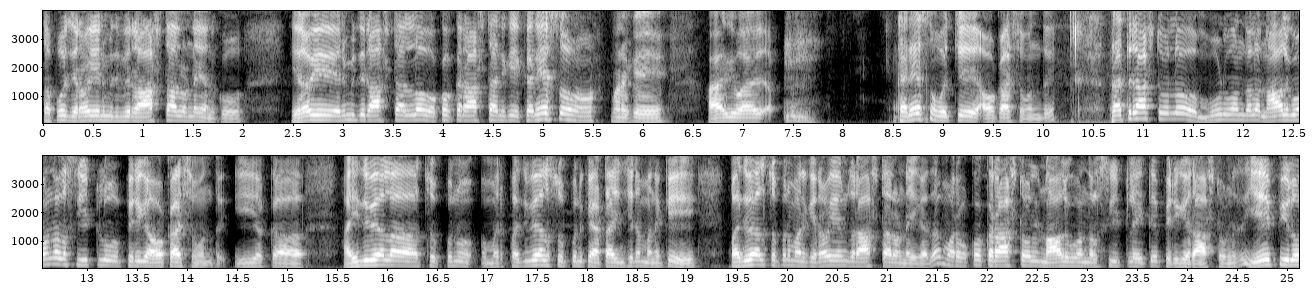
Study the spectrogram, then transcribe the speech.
సపోజ్ ఇరవై ఎనిమిది రాష్ట్రాలు ఉన్నాయి అనుకో ఇరవై ఎనిమిది రాష్ట్రాల్లో ఒక్కొక్క రాష్ట్రానికి కనీసం మనకి అది కనీసం వచ్చే అవకాశం ఉంది. ప్రతి రాష్ట్రంలో మూడు వందల నాలుగు వందల సీట్లు పెరిగే అవకాశం ఉంది. ఈ యొక్క ఐదు వేల చొప్పును మరి పదివేల చొప్పును కేటాయించిన మనకి పదివేల చొప్పున మనకి ఇరవై ఎనిమిది రాష్ట్రాలు ఉన్నాయి కదా మరి ఒక్కొక్క రాష్ట్రంలో నాలుగు వందల సీట్లు అయితే పెరిగే రాష్ట్రం ఉన్నది. ఏపీలో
